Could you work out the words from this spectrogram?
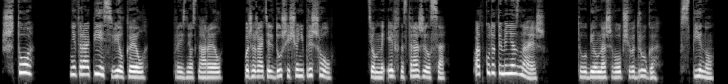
«Что?» «Не торопись, Вилкаэл», — произнес Нарел. «Пожиратель душ еще не пришел». Темный эльф насторожился. «Откуда ты меня знаешь?» «Ты убил нашего общего друга. В спину».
